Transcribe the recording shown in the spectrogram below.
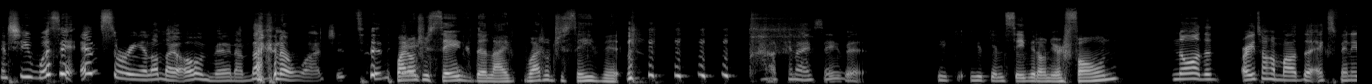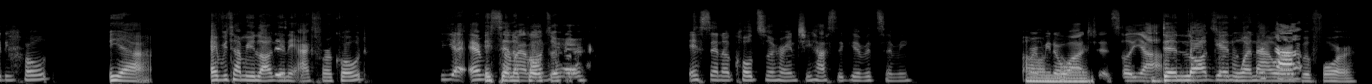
and she wasn't answering and i'm like oh man i'm not gonna watch it today. why don't you save the life? Why don't you save it? How can i save it? You, you can save it on your phone? No the are you talking about the xfinity code? Yeah. Every time you log in it asks for a code? Yeah every time I log in, her? it sent a code to her and she has to give it to me for oh, me to Lord. watch it. So yeah. Then log in one hour before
